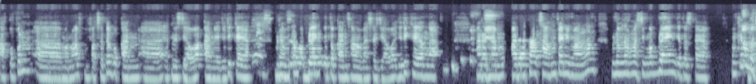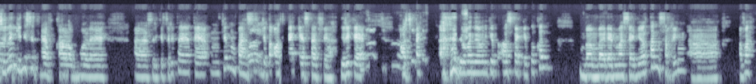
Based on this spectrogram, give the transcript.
aku pun uh, mohon maaf maksudnya bukan uh, etnis Jawa kan ya. Jadi kayak yes. benar-benar ngeblank gitu kan sama bahasa Jawa. Jadi kayak nggak ada yang pada saat sampai di Malang benar-benar masih ngeblank gitu Steph. Mungkin uh -huh. lucunya gini sih Steph kalau boleh uh, sedikit cerita ya. Kayak mungkin pas oh. kita ospek ya Steph ya. Jadi kayak ospek zaman-zaman kita ospek itu kan Mbak Mbak dan Mas senior kan sering uh, apa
